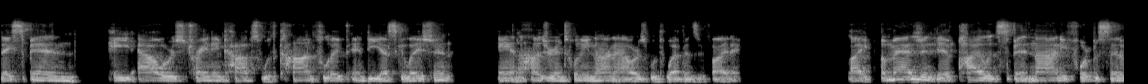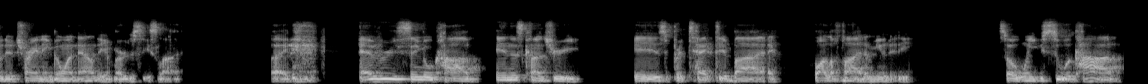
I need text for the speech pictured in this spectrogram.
They spend eight hours training cops with conflict and de-escalation, and 129 hours with weapons and fighting. Like, imagine if pilots spent 94% of their training going down the emergency slide. Like every single cop in this country is protected by qualified immunity. So when you sue a cop,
